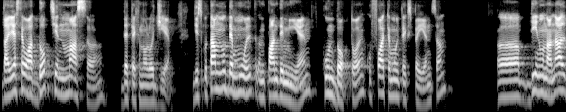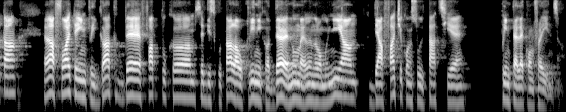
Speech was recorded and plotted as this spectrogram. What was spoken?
dar este o adopție în masă de tehnologie. Discutam nu de mult în pandemie cu un doctor cu foarte multă experiență. Uh, din una în alta era foarte intrigat de faptul că se discuta la o clinică de renume în România de a face consultație prin teleconferință.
